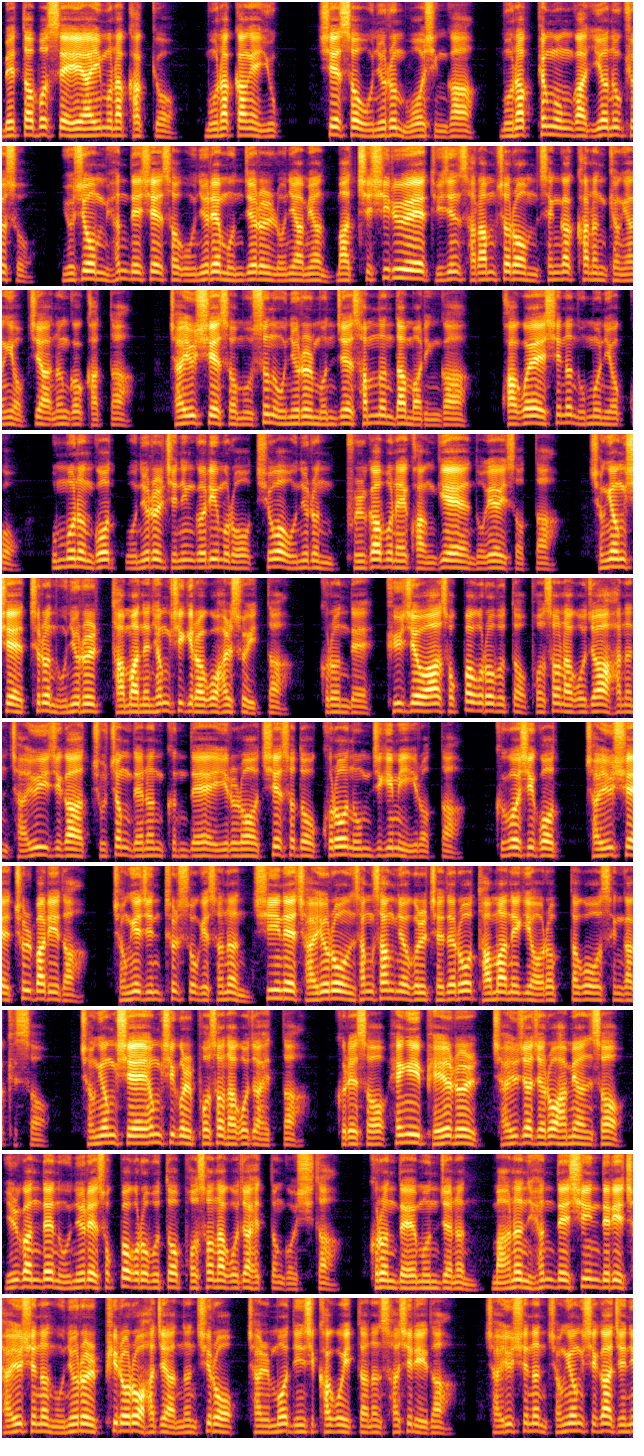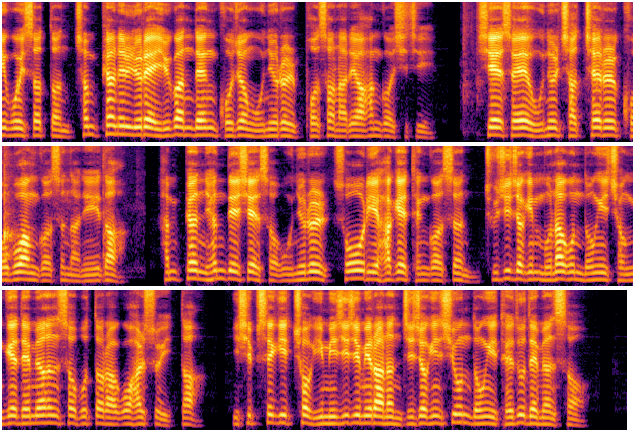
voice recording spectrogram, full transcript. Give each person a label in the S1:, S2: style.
S1: 메타버스 AI 문학학교 문학 강의 6 시에서 운율은 무엇인가? 문학평론가 이현우 교수 요즘 현대시에서 운율의 문제를 논의하면 마치 시류에 뒤진 사람처럼 생각하는 경향이 없지 않은 것 같다. 자유시에서 무슨 운율을 문제 삼는단 말인가? 과거의 시는 운문이었고 운문은 곧 운율을 지닌 그림으로 시와 운율은 불가분의 관계에 놓여 있었다. 정영시의 틀은 운율을 담아낸 형식이라고 할 수 있다. 그런데 규제와 속박으로부터 벗어나고자 하는 자유의지가 주장되는 근대에 이르러 시에서도 그런 움직임이 일었다. 그것이 곧 자유시의 출발이다. 정해진 틀 속에서는 시인의 자유로운 상상력을 제대로 담아내기 어렵다고 생각했어. 정영시의 형식을 벗어나고자 했다. 그래서 행위 배열을 자유자재로 하면서 일관된 운율의 속박으로부터 벗어나고자 했던 것이다. 그런데 문제는 많은 현대 시인들이 자유시는 운율을 필요로 하지 않는 시로 잘못 인식하고 있다는 사실이다. 자유시는 정영시가 지니고 있었던 천편일률의 일관된 고정 운율을 벗어나려 한 것이지 시에서의 운율 자체를 거부한 것은 아니다. 한편 현대시에서 운율을 소홀히 하게 된 것은 주지적인 문학운동이 전개되면서부터라고 할 수 있다. 20세기 초 이미지즘이라는 지적인 시운동이 대두되면서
